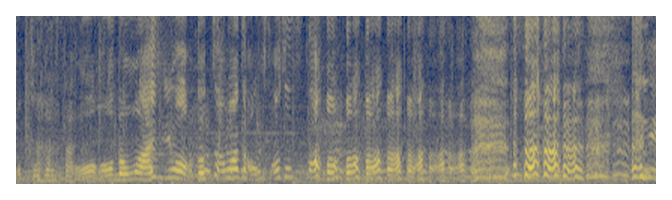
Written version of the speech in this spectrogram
없어졌어? 어, 어, 너무 아쉬워. 넣자마자 없어졌어. 아니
